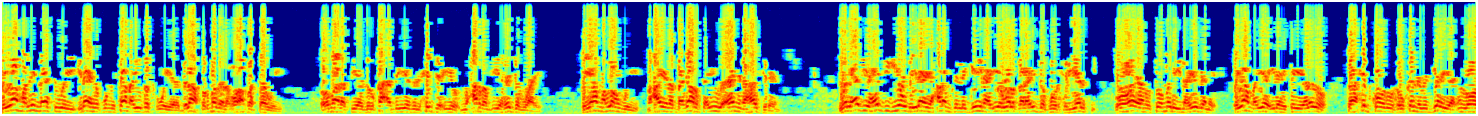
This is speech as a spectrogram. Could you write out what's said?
qiyaaman linaasi weye ilaahay qumitaan ayuu dadka uga yeelay. Bilaha xurmada leh oo afartaa weye oo maaragtay dulqacda iyo dulxija iyo muxaram iyo rajab waaye. Qiyaaman lahum weye maxaa yeele dagaalka ayuga aamin ahaa jireen walhadyi hadyigiyowdha ilaahay xaramka la geynaayo iyo walqalaa'ida qoorxiryaalki oo hore aanu soo marayna iyagane qiyaam ayaa ilaahay ka yeelayoo saaxibkooda wuxuu ka nabadgelayaa in loo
